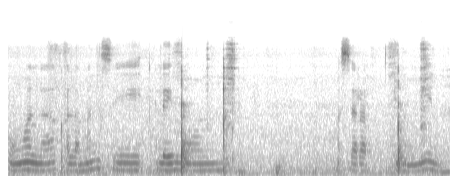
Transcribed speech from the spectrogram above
kung wala, kalamansi, lemon. Masarap inumin.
